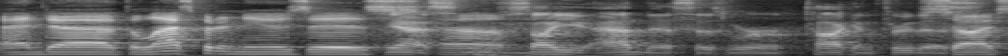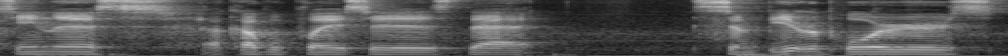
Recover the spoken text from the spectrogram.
And uh, the last bit of news is Yes, um, I saw you add this as we're talking through this. So I've seen this a couple places that some beat reporters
